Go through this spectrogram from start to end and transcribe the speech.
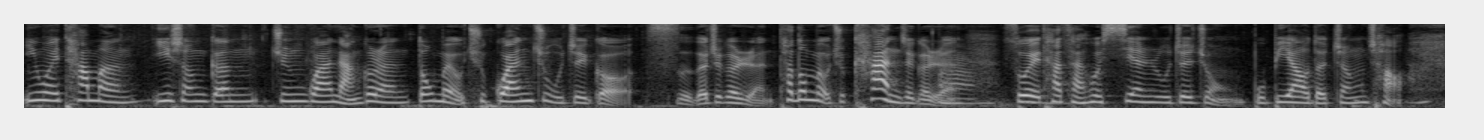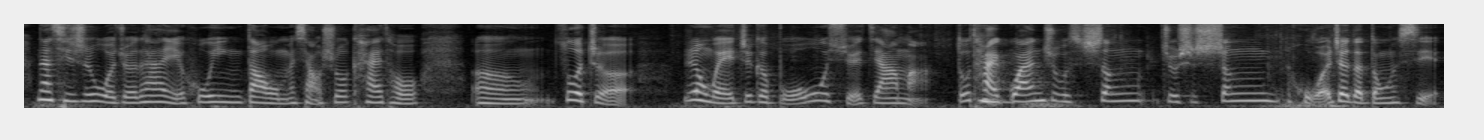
因为他们医生跟军官两个人都没有去关注这个死的这个人，他都没有去看这个人，啊所以他才会陷入这种不必要的争吵。那其实我觉得他也呼应到我们小说开头，嗯，作者。认为这个博物学家嘛，都太关注生，就是生活着的东西。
